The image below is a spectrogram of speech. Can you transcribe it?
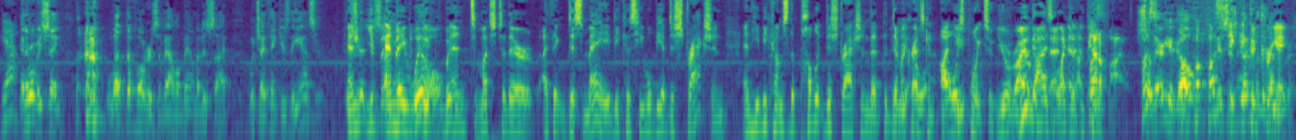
Yeah. And everybody's saying, "Let the voters of Alabama decide," which I think is the answer. They and you, and they will, but- and t- much to their, I think, dismay, because he will be a distraction, and he becomes the public distraction that the Democrats oh, can I- always you- point to. you're right You about guys that. elected And- a plus- pedophile. so there you go. Plus- plus this it- is it good could for the create- Democrats.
